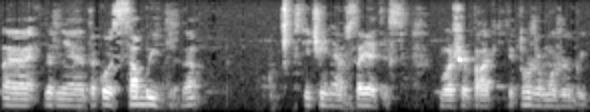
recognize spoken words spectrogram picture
э, вернее, такое событие, да? стечение обстоятельств в вашей практике тоже может быть.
